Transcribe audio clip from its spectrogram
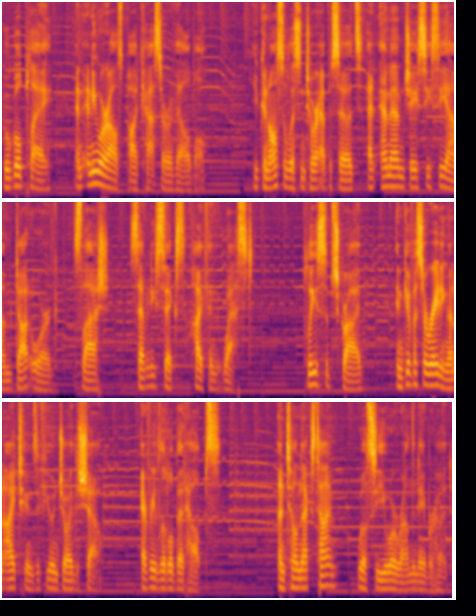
Google Play, and anywhere else podcasts are available. You can also listen to our episodes at mmjccm.org slash 76-west. Please subscribe and give us a rating on iTunes if you enjoyed the show. Every little bit helps. Until next time, we'll see you around the neighborhood.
